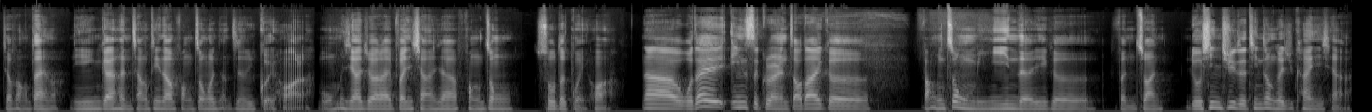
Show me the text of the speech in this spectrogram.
交房贷嘛。你应该很常听到房仲会讲这句鬼话了。我们现在就要来分享一下房仲说的鬼话。那我在 Instagram 找到一个房仲迷因的一个粉专。有兴趣的听众可以去看一下。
